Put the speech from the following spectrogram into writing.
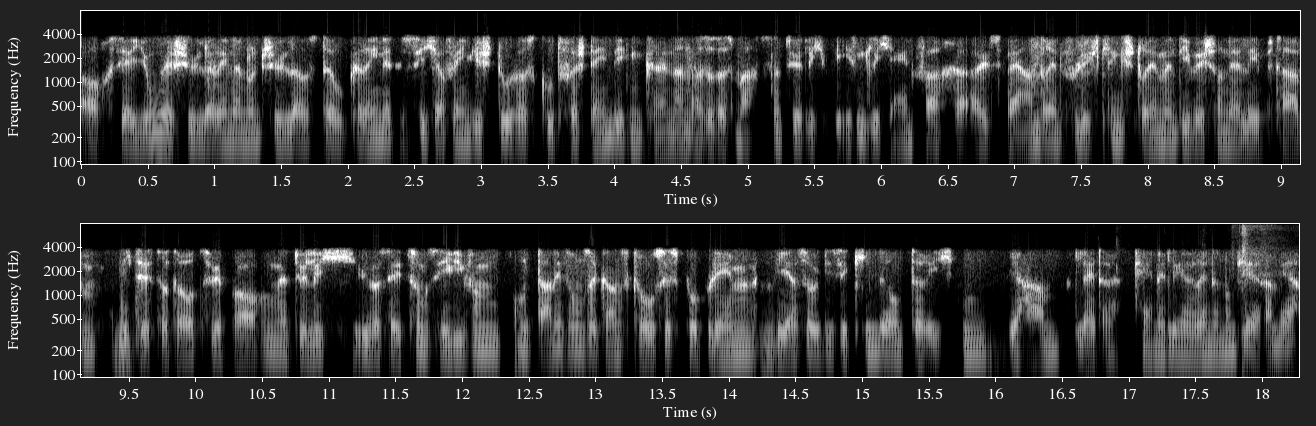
auch sehr junge Schülerinnen und Schüler aus der Ukraine sich auf Englisch durchaus gut verständigen können. Also das macht es natürlich wesentlich einfacher als bei anderen Flüchtlingsströmen, die wir schon erlebt haben. Nichtsdestotrotz, wir brauchen natürlich Übersetzungshilfen und dann ist unser ganz großes Problem, wer soll diese Kinder unterrichten? Wir haben leider keine Lehrerinnen und Lehrer mehr.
